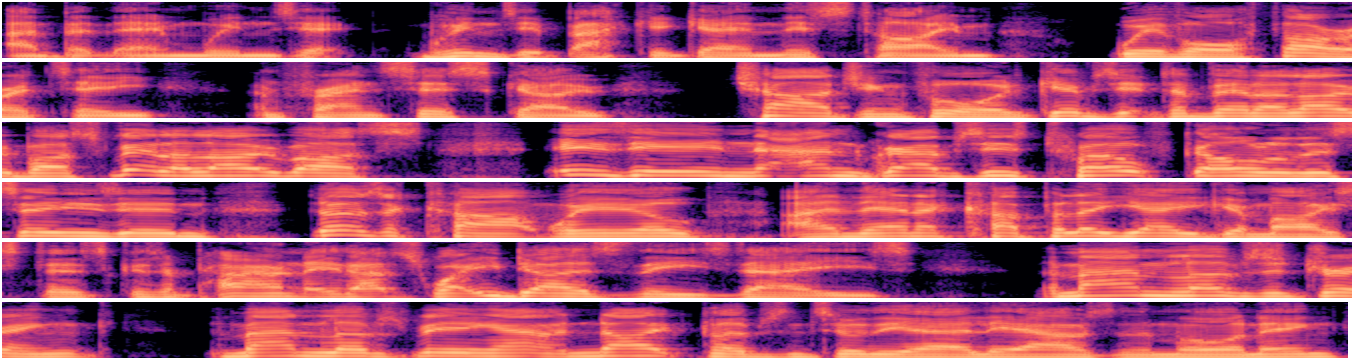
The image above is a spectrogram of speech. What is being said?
uh, but then wins it wins it back again this time with authority. And Francisco charging forward, gives it to Villalobos. Villalobos is in and grabs his 12th goal of the season, does a cartwheel, and then a couple of Jägermeisters, because apparently that's what he does these days. The man loves a drink, the man loves being out at nightclubs until the early hours of the morning.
